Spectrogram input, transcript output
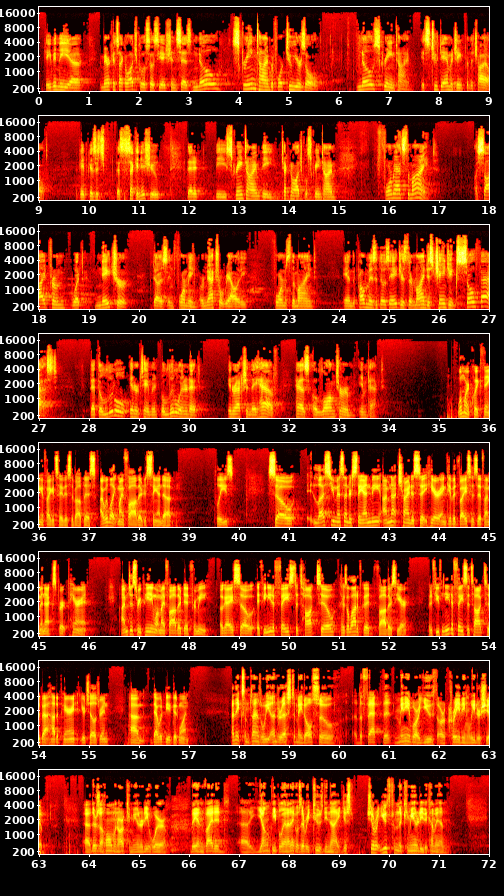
Okay, even the uh, American Psychological Association says no screen time before two years old. No screen time. It's too damaging for the child. Okay, because it's, that's the second issue, that it, the screen time, the technological screen time, formats the mind, aside from what nature does in forming, or natural reality forms the mind. And the problem is at those ages, their mind is changing so fast that the little entertainment, the little internet interaction they have, has a long term impact. One more quick thing, if I could say this about this. I would like my father to stand up, please. So, lest you misunderstand me, I'm not trying to sit here and give advice as if I'm an expert parent. I'm just repeating what my father did for me. Okay? So, if you need a face to talk to, there's a lot of good fathers here. But if you need a face to talk to about how to parent your children, um, that would be a good one. I think sometimes we underestimate also uh, the fact that many of our youth are craving leadership. Uh, there's a home in our community where they invited uh, young people in, I think it was every Tuesday night, just children, youth from the community to come in.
